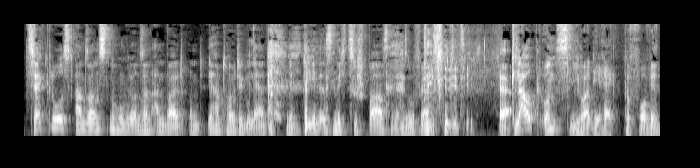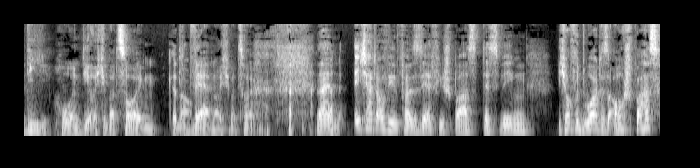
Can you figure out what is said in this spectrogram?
zwecklos. Ansonsten holen wir unseren Anwalt und ihr habt heute gelernt, mit denen ist nicht zu spaßen. Insofern Definitiv. Ja. glaubt uns lieber direkt, bevor wir die holen, die euch überzeugen. Genau. Die werden euch überzeugen. Nein, ich hatte auf jeden Fall sehr viel Spaß. Deswegen, ich hoffe, du hattest auch Spaß.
